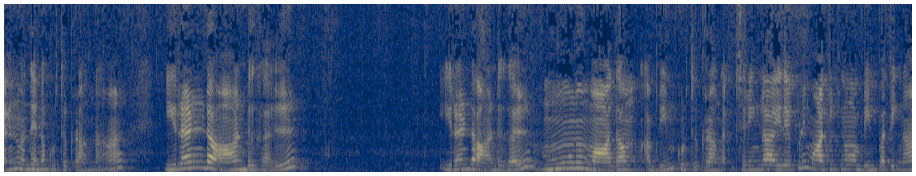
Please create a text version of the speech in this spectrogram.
எண் வந்து என்ன கொடுத்துருக்குறாங்கன்னா இரண்டு ஆண்டுகள் இரண்டு ஆண்டுகள் மூணு மாதம் அப்படின்னு கொடுத்துருக்குறாங்க. சரிங்களா? இது எப்படி மாற்றிக்கணும் அப்படின்னு பார்த்தீங்கன்னா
